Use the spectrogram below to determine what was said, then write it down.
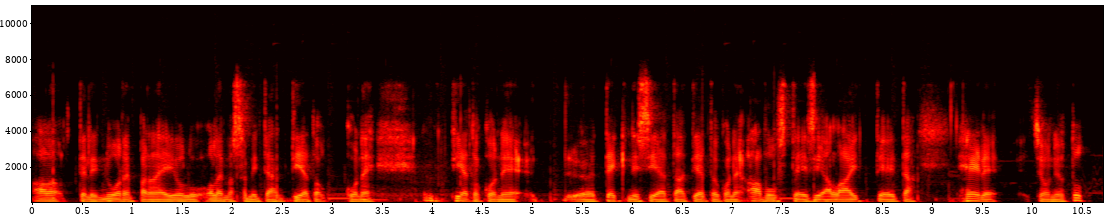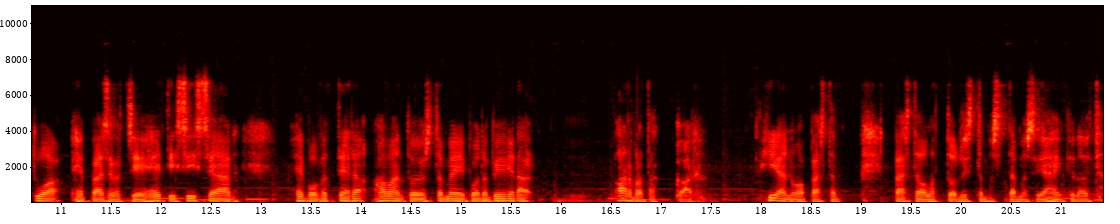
aloittelin nuorempana, ei ollut olemassa mitään tietokone, tietokone teknisiä tai tietokoneavusteisia laitteita. Heille se on jo tuttua, he pääsevät siihen heti sisään. He voivat tehdä havaintoja, joista me ei voida vielä arvatakaan. Hienoa päästä, päästä olla todistamassa tämmöisiä henkilöitä.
